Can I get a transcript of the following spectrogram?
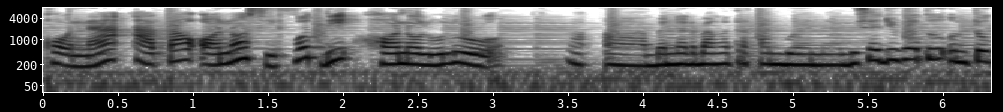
Kona, atau Ono Seafood di Honolulu. Ah, ah, bener banget rekan Buana. Bisa juga tuh untuk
